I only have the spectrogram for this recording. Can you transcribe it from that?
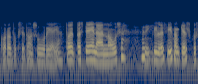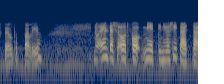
korotukset on suuria ja toivottavasti ei enää nouse. Niin kyllä siitä on keskusteltu paljon. No entäs, ootko miettinyt jo sitä, että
